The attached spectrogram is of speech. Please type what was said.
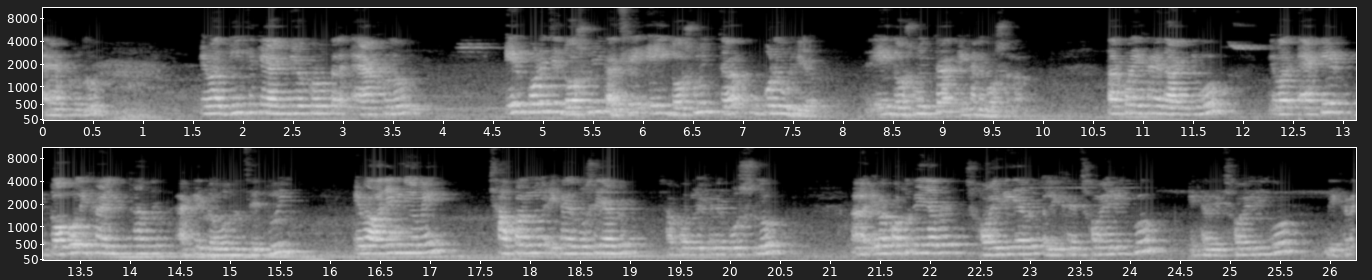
এক হলো। এবার দুই থেকে এক বিয়োগ করো, তাহলে এক হলো। এরপরে যে দশমিক আছে, এই দশমিকটা উপরে উঠে যাবে এই দশমিকটা এখানে বসালাম। তারপরে এখানে দাগ দিব। এবার একের ডবল এখানে লিখতে হবে। একের ডবল হচ্ছে দুই। এবার আগের নিয়মেই ছাপান্ন এখানে বসে যাবে। ছাপান্ন এখানে বসল। এবার কত দিয়ে যাবে? ছয় দিয়ে যাবে। তাহলে এখানে ছয় লিখব। এখানে ছয় লিখব, এখানে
